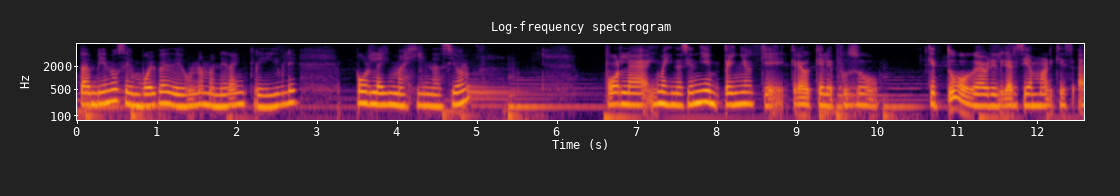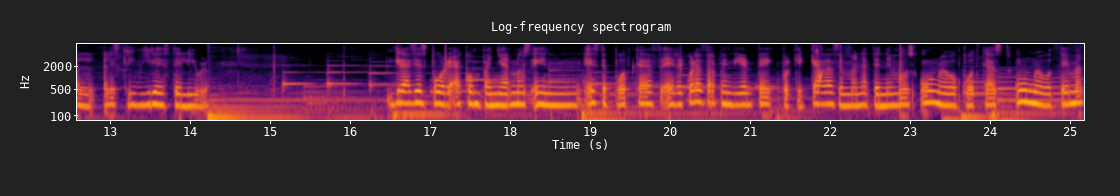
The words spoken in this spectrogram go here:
también nos envuelve de una manera increíble por la imaginación, por la imaginación y empeño que creo que le puso, que tuvo Gabriel García Márquez al, al escribir este libro. Gracias por acompañarnos en este podcast. Eh, recuerda estar pendiente porque cada semana tenemos un nuevo podcast, un nuevo tema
